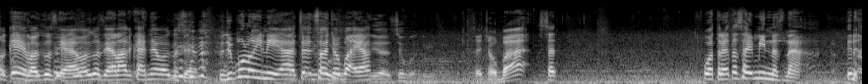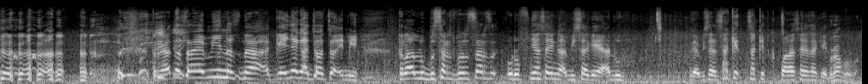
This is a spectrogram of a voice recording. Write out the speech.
Oke, bagus ya, bagus ya langkahnya bagus ya. 70 ini ya, co- saya 70. coba ya. Iya, coba dulu. Saya coba, set. Wah ternyata saya minus nak. Ternyata saya minus nak. Kayaknya nggak cocok ini. Terlalu besar besar hurufnya saya nggak bisa kayak aduh. Nggak bisa sakit sakit kepala saya sakit. Berapa, Pak?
